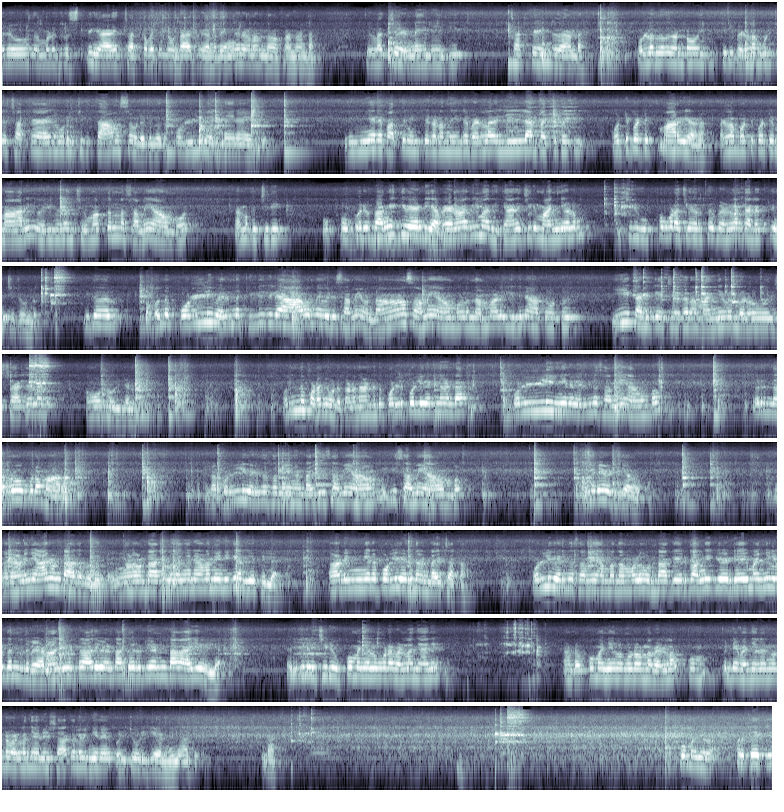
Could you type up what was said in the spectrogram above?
ഒരു നമ്മൾ ക്രിസ്പിയായ ചക്കപ്പറ്റിൽ ഉണ്ടാക്കുകയാണ് അത് എങ്ങനെയാണെന്ന് നോക്കാം. വേണ്ട തിളച്ച എണ്ണയിലേക്ക് ചക്ക ഇട്ടതാണ്ട പൊള്ളുന്നത് കണ്ടോ? ഇത് ഇത്തിരി വെള്ളം കുടിച്ച ചക്ക ആയതുകൊണ്ട് ഇച്ചിരി താമസം എടുക്കുന്നത് പൊള്ളി വരുന്നതിനായിട്ട്. ഇതിങ്ങനെ പത്ത് മിനിറ്റ് കിടന്നതിന്റെ വെള്ളം എല്ലാം പറ്റി പറ്റി പൊട്ടി പൊട്ടി മാറിയാണ്. വെള്ളം പൊട്ടിപ്പൊട്ടി പൊട്ടി മാറി ഒരുവിധം ചുമക്കുന്ന സമയമാകുമ്പോൾ നമുക്ക് ഇച്ചിരി ഉപ്പ് ഒരു ഭംഗിക്ക് വേണ്ടിയാ. വേണമെങ്കിൽ മതി. ഞാനിച്ചിരി മഞ്ഞളും ഇച്ചിരി ഉപ്പും കൂടെ ചേർത്ത് വെള്ളം കലക്കി വെച്ചിട്ടുണ്ട്. ഇത് ഒന്ന് പൊള്ളി വരുന്ന കിലുകില ആവുന്ന ഒരു സമയമുണ്ട്. ആ സമയമാകുമ്പോൾ നമ്മൾ ഇതിനകത്തോട്ട് ഈ കലക്കി വെച്ചേക്കുന്ന മഞ്ഞളും വെള്ളവും ഒരു ശകലം അങ്ങോട്ട് ഒഴിക്കണം. ഒന്ന് കുടഞ്ഞു കൊടുക്കണം. എന്നാണ്ട് ഇത് പൊള്ളി പൊള്ളി വരുന്ന പൊള്ളി ഇങ്ങനെ വരുന്ന സമയമാകുമ്പം ഒരു നിറവും കൂടെ മാറും. അല്ല പൊള്ളി വരുന്ന സമയം കണ്ട? ഈ സമയമാവും ഈ സമയമാകുമ്പം അങ്ങനെ ഒഴിക്കാവും അങ്ങനെയാണ് ഞാൻ ഉണ്ടാക്കുന്നത് നിങ്ങൾ ഉണ്ടാക്കുന്നത് എങ്ങനെയാണെന്ന് എനിക്കറിയത്തില്ല. അവിടെ ഇങ്ങനെ പൊള്ളി വരുന്നുണ്ട് ഈ ചക്ക. പൊള്ളി വരുന്ന സമയമാകുമ്പോൾ നമ്മൾ ഉണ്ടാക്കിയ ഒരു ഭംഗിക്ക് വേണ്ടിയായി മഞ്ഞൾ ഇടുന്നത്. വേണമെങ്കിൽ ഇട്ടാൽ അത് വേണ്ടാത്തവർക്ക് ഇടേണ്ട കാര്യമില്ല. എങ്കിലും ഇച്ചിരി ഉപ്പും മഞ്ഞളും കൂടെ വെള്ളം ഞാൻ ഉണ്ട് ഉപ്പും മഞ്ഞളും കൂടെ ഉള്ള വെള്ളം ഉപ്പും ഉപ്പിന്റെ മഞ്ഞളും കൂടെ വെള്ളം ഞാൻ ശകലം ഇങ്ങനെ ഒഴിച്ചു കുടിക്കുകയാണ് ഇതിനകത്ത് ഉണ്ടാ ഉപ്പും മഞ്ഞളും. അപ്പോഴത്തേക്ക്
